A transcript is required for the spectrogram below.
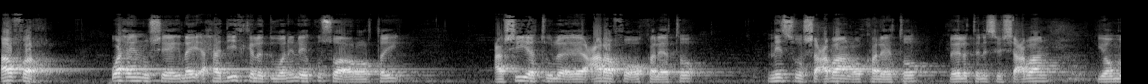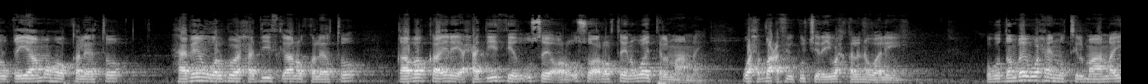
Afar waxaynu sheegnay axaadiid kala duwan inay ku soo aroortay cashiyatu carafa oo kaleeto nisfu shacbaan oo kaleeto leylata nisfi shacbaan yowmulqiyaamah oo kaleeto habeen walbao xadiidkan oo kaleeto qababka inay axaadiidteedu u soo aroortayna way tilmaanay. Wax dacfi ku jiray wax kalena waa leeyihi ugu dambeyn waxaynu tilmaannay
